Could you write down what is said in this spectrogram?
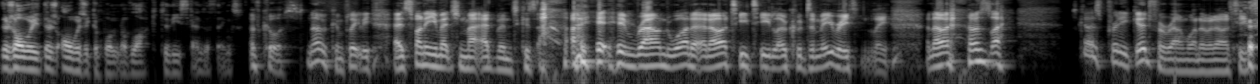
there's always there's always a component of luck to these kinds of things. Of course, no, completely. It's funny you mentioned Matt Edmonds because I hit him round one at an RTT local to me recently, and I, I was like, "This guy's pretty good for round one of an RTT."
